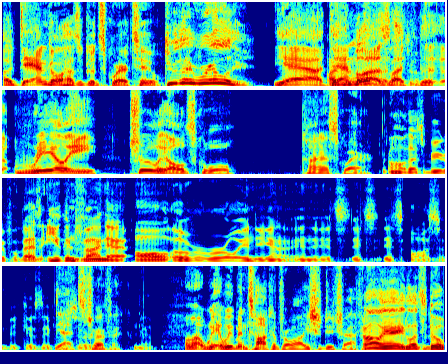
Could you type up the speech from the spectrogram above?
Uh, Danville has a good square too. Do they really? Yeah, Danville has like stuff. the really truly old school kind of square. Oh, that's beautiful. That's you can find that all over rural Indiana, and it's it's it's awesome because they. Yeah, it's preserve it. terrific. Yeah. Oh, no, we, we've been talking for a while. You should do traffic. Oh, yeah, let's do it.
